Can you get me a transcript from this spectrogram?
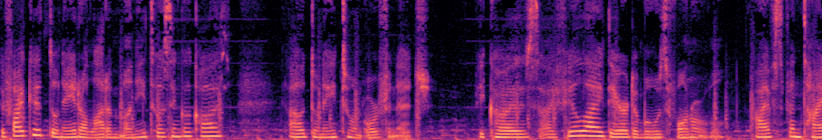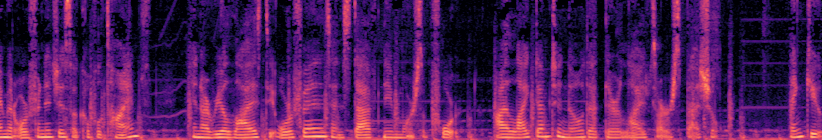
If I could donate a lot of money to a single cause, I would donate to an orphanage because I feel like they're the most vulnerable. I've spent time at orphanages a couple times and I realized the orphans and staff need more support. I like them to know that their lives are special. Thank you.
